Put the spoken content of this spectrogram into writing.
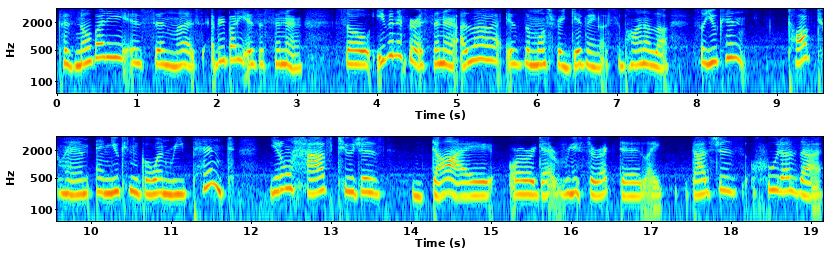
because nobody is sinless everybody is a sinner So even if you're a sinner, Allah is the most forgiving, subhanallah. So you can talk to him and you can go and repent. You don't have to just die or get resurrected. Like that's just who does that?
